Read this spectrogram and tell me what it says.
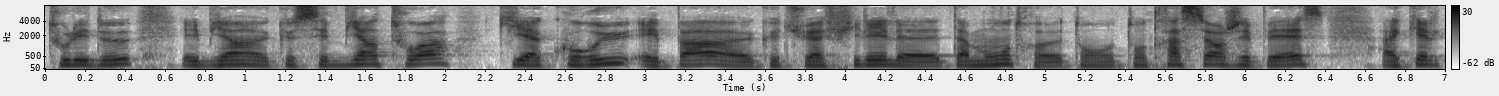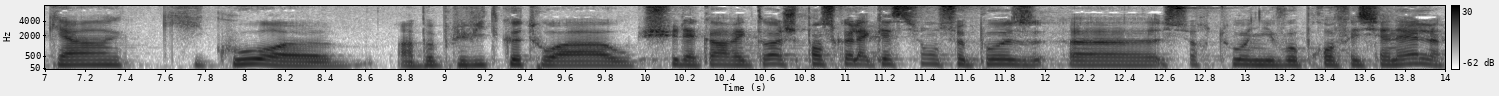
tous les deux, eh bien que c'est bien toi qui as couru et pas que tu as filé ta montre, ton, ton traceur GPS à quelqu'un qui court un peu plus vite que toi. Ou... Je suis d'accord avec toi. Je pense que la question se pose surtout au niveau professionnel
